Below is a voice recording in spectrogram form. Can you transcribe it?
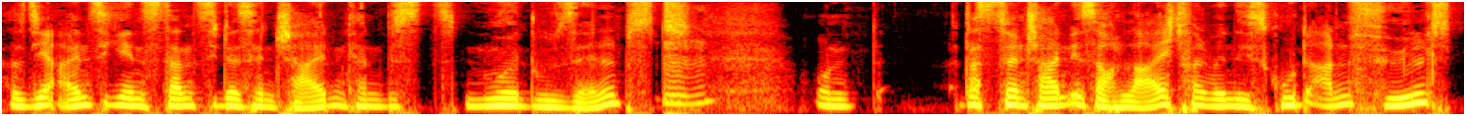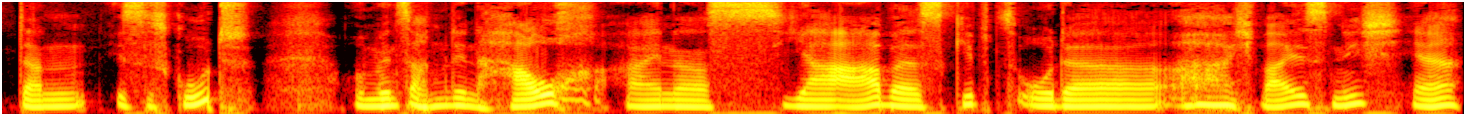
Also die einzige Instanz, die das entscheiden kann, bist nur du selbst. Mhm. Und das zu entscheiden ist auch leicht, weil wenn es sich gut anfühlt, dann ist es gut. Und wenn es auch nur den Hauch eines Ja-Abers gibt oder ah, ich weiß nicht, ja,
